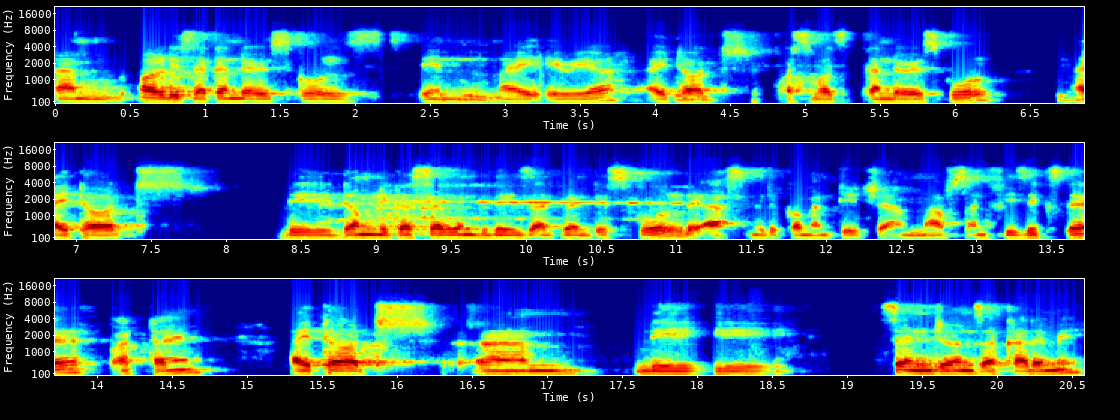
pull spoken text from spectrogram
um, all the secondary schools in Mhm. my area. I Mhm. taught Portsmouth Secondary School. Mhm. I taught the Dominica Seventh Days Adventist School. They asked me to come and teach um, maths and physics there part time. I taught um, the St. John's Academy.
